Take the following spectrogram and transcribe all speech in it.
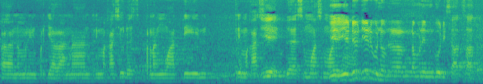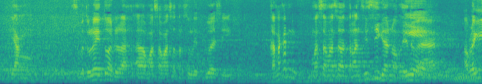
eh, nemenin perjalanan, terima kasih udah pernah nguatin, terima kasih Iya. udah semua semuanya. Iya, iya dia dia benar-benar nemenin gue di saat-saat yang sebetulnya itu adalah uh, masa-masa tersulit gue sih. Karena kan masa-masa transisi kan waktu itu Iya. kan. Apalagi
